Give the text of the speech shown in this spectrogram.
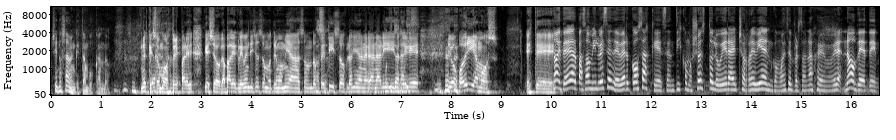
che, no saben qué están buscando. No es que somos tres pares, que yo, capaz que Clemente y yo somos, tenemos mía, son dos O sea, petizos, flaquina la nariz, no sé qué. Digo, podríamos. Este, No, y te debe haber pasado mil veces de ver cosas que sentís como yo esto lo hubiera hecho re bien, como ese personaje me hubiera- No de, de,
